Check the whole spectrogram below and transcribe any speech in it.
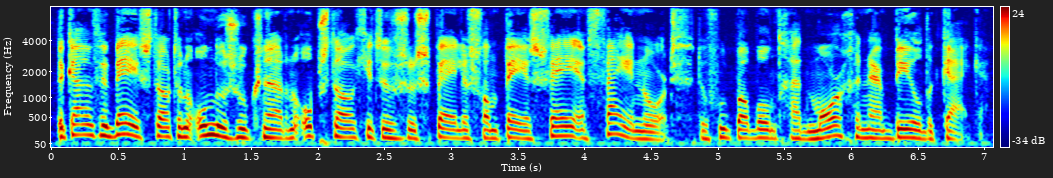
De KNVB start een onderzoek naar een opstootje tussen spelers van PSV en Feyenoord. De voetbalbond gaat morgen naar beelden kijken.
